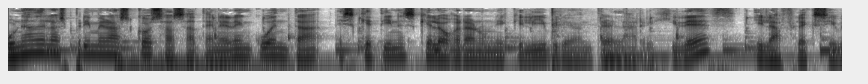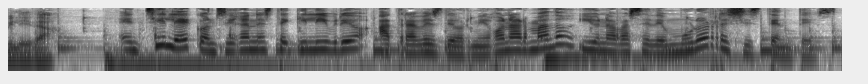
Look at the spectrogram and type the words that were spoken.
Una de las primeras cosas a tener en cuenta es que tienes que lograr un equilibrio entre la rigidez y la flexibilidad. En Chile consiguen este equilibrio a través de hormigón armado y una base de muros resistentes.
